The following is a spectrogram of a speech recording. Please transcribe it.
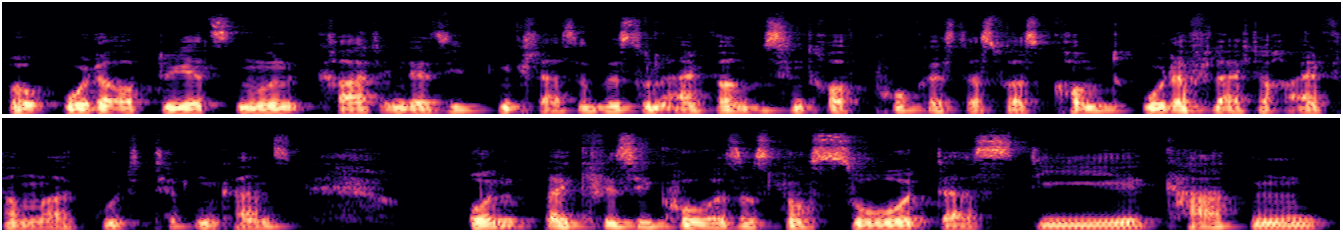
oder ob du jetzt nur gerade in der siebten Klasse bist und einfach ein bisschen drauf pokerst, dass was kommt oder vielleicht auch einfach mal gut tippen kannst. Und bei Quizzico ist es noch so, dass die Karten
